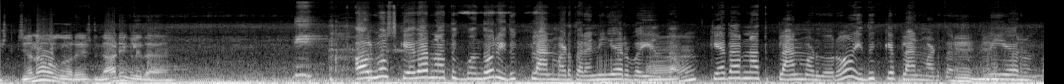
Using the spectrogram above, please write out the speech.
ಎಷ್ಟು ಜನ ಹೋಗೋರು, ಎಷ್ಟು ಗಾಡಿಗಳಿದೆ ಆಲ್ಮೋಸ್ಟ್ ಕೇದಾರ್ನಾಥ್ಗೆ ಬಂದವರು ಇದಕ್ಕೆ ಪ್ಲಾನ್ ಮಾಡ್ತಾರೆ ನಿಯರ್ ಬೈ ಅಂತ. ಕೇದಾರ್ನಾಥ್ ಪ್ಲಾನ್ ಮಾಡಿದವರು ಇದಕ್ಕೆ ಪ್ಲಾನ್ ಮಾಡ್ತಾರೆ ನಿಯರ್ ಅಂತ.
